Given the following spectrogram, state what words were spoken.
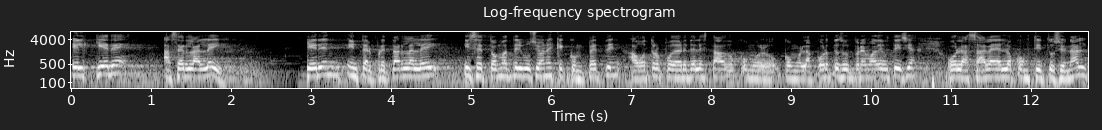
él quiere hacer la ley, quieren interpretar la ley y se toma atribuciones que competen a otro poder del Estado, como, lo- como la Corte Suprema de Justicia o la Sala de lo Constitucional.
